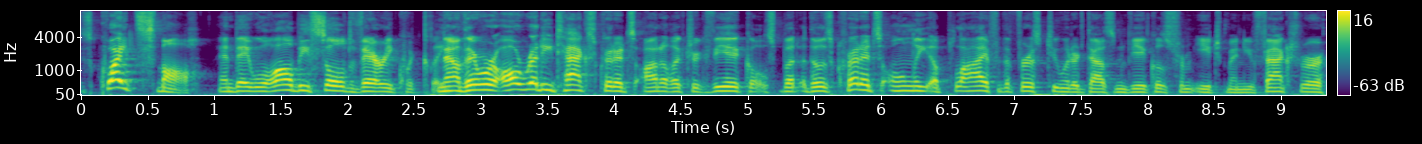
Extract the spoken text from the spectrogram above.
is quite small, and they will all be sold very quickly. Now, there were already tax credits on electric vehicles, but those credits only apply for the first 200,000 vehicles from each manufacturer,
